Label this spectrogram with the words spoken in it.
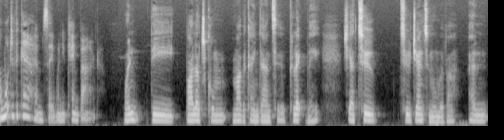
And what did the care home say when you came back? When the biological mother came down to collect me, she had two two gentlemen with her, and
